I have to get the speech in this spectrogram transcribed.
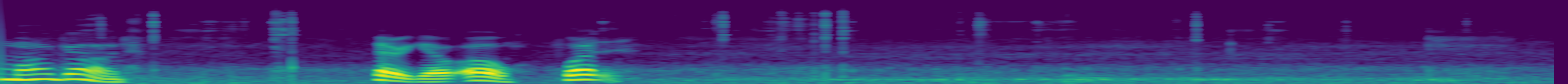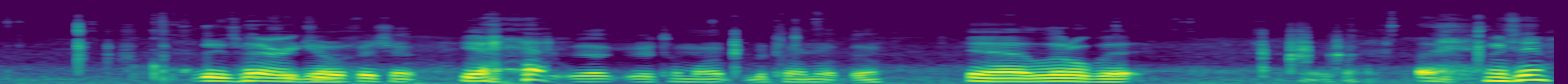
my god. There we go. Oh, what? These There are we too efficient. Yeah, Yeah, you're them up, you're them up though. yeah, a little bit. Let me see him.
